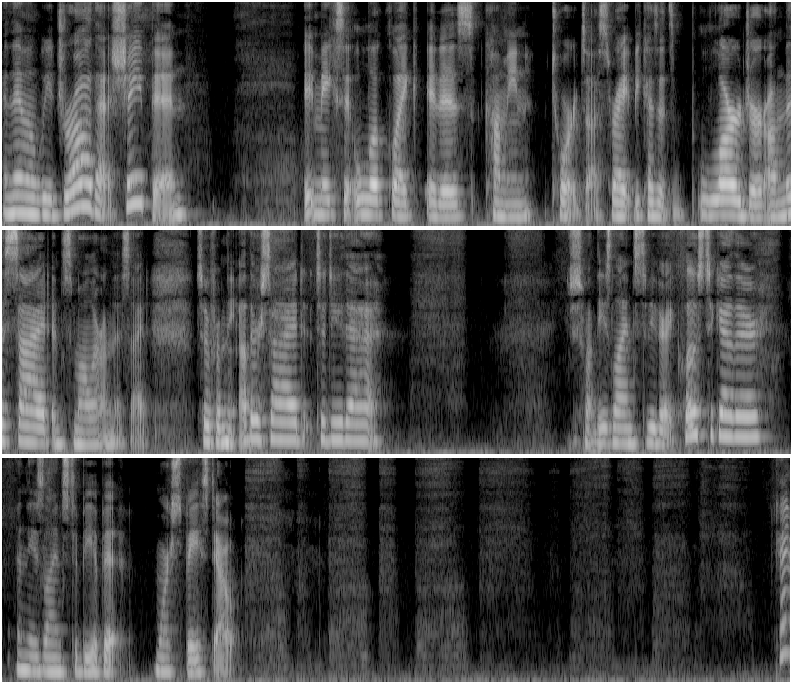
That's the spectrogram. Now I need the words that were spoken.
And then when we draw that shape in, it makes it look like it is coming towards us, right? Because it's larger on this side and smaller on this side. So from the other side to do that, just want these lines to be very close together and these lines to be a bit more spaced out. Okay,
